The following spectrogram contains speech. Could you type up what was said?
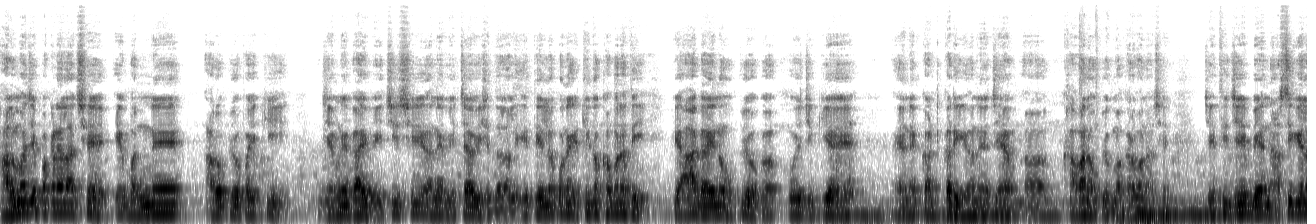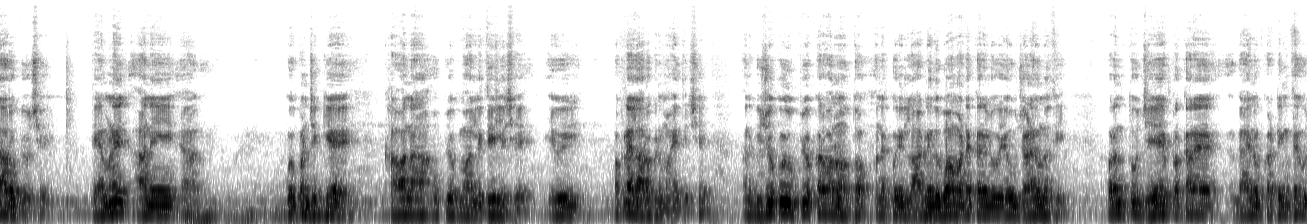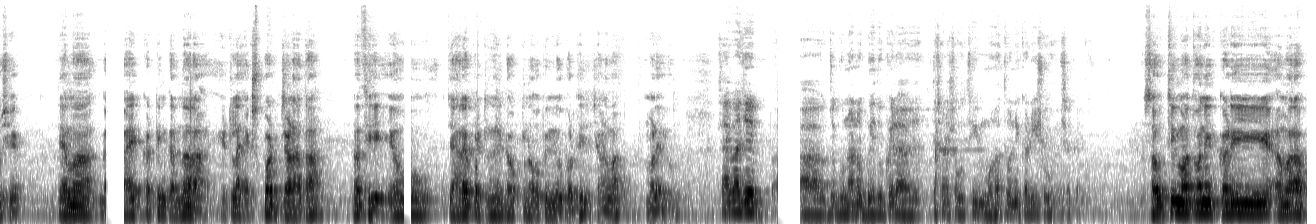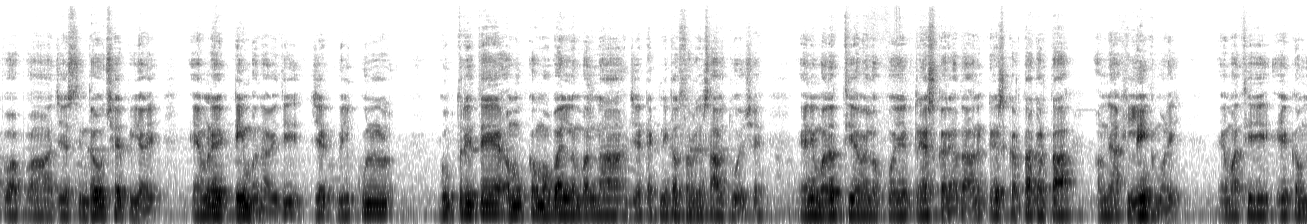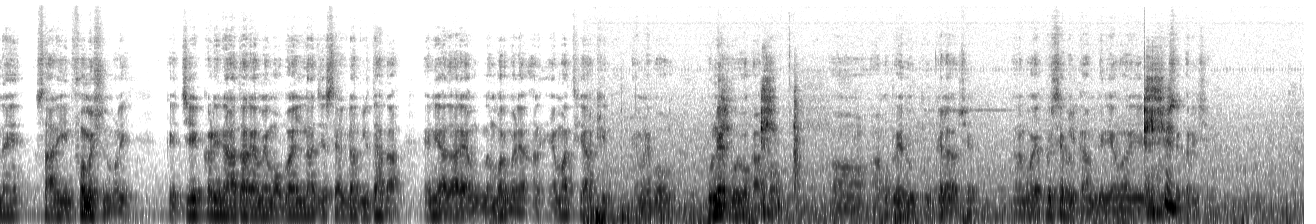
હાલમાં જે પકડેલા છે એ બંને આરોપીઓ પૈકી જેમણે ગાય વેચી છે અને વેચાવી છે દલાલી એ તે લોકોને એટલી તો ખબર હતી કે આ ગાયનો ઉપયોગ કોઈ જગ્યાએ એને કટ કરી અને જે ખાવાના ઉપયોગમાં કરવાના છે. જેથી જે બે નાસી ગયેલા આરોપીઓ છે, તેમણે જ આની કોઈપણ કોઈ પણ જગ્યાએ ખાવાના ઉપયોગમાં લીધેલી છે એવી પકડાયેલા આરોપીની માહિતી છે. અને બીજો કોઈ ઉપયોગ કરવાનો હતો અને કોઈની લાગણી દુભાવવા માટે કરેલું એવું જણાયું નથી. પરંતુ જે પ્રકારે ગાયનું કટિંગ થયું છે, તેમાં ગાય કટિંગ કરનારા એટલા એક્સપર્ટ જણાતા નથી એવું ત્યારે વેટરનરી ડૉક્ટરના ઓપિનિયન ઉપરથી જાણવા મળેલું. સાહેબ આજે જે ગુનાનો ભેદ ઉકેલાયો છે ત્યાં સૌથી મહત્વની કડી શું હોઈ શકે? સૌથી મહત્ત્વની કડી અમારા જે સિંધવ છે પીઆઈ એમણે એક ટીમ બનાવી હતી જે બિલકુલ ગુપ્ત રીતે અમુક મોબાઈલ નંબરના જે ટેકનિકલ સર્વેલન્સ આવતું હોય છે એની મદદથી અમે લોકોએ ટ્રેસ કર્યા હતા અને ટ્રેસ કરતાં કરતાં અમને આખી લિંક મળી. એમાંથી એક અમને સારી ઇન્ફોર્મેશન મળી. કે જે કડીના આધારે અમે મોબાઈલના જે સેલ ડમ્પ લીધા હતા, એની આધારે અમુક નંબર મળ્યા. અને એમાંથી આખી એમણે બહુ પુણ્યપૂર્વક આખો આખો ભેદ ઉકેલાયો છે. અને બહુ એપ્રિસિએબલ કામગીરી અમારી કરી છે.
